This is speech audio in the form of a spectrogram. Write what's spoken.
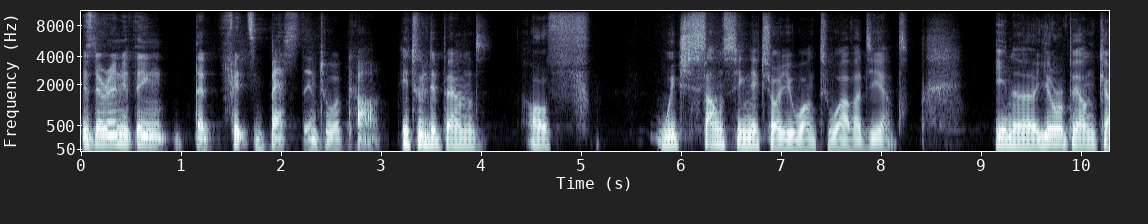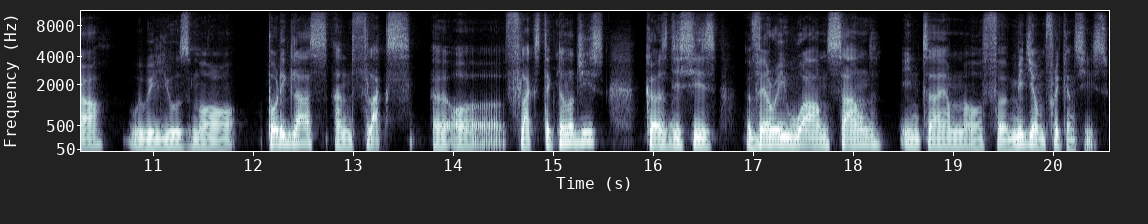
is there anything that fits best into a car? It will depend of which sound signature you want to have at the end. In a European car, we will use more polyglass and flax uh, or flax technologies because this is a very warm sound in terms of uh, medium frequencies.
